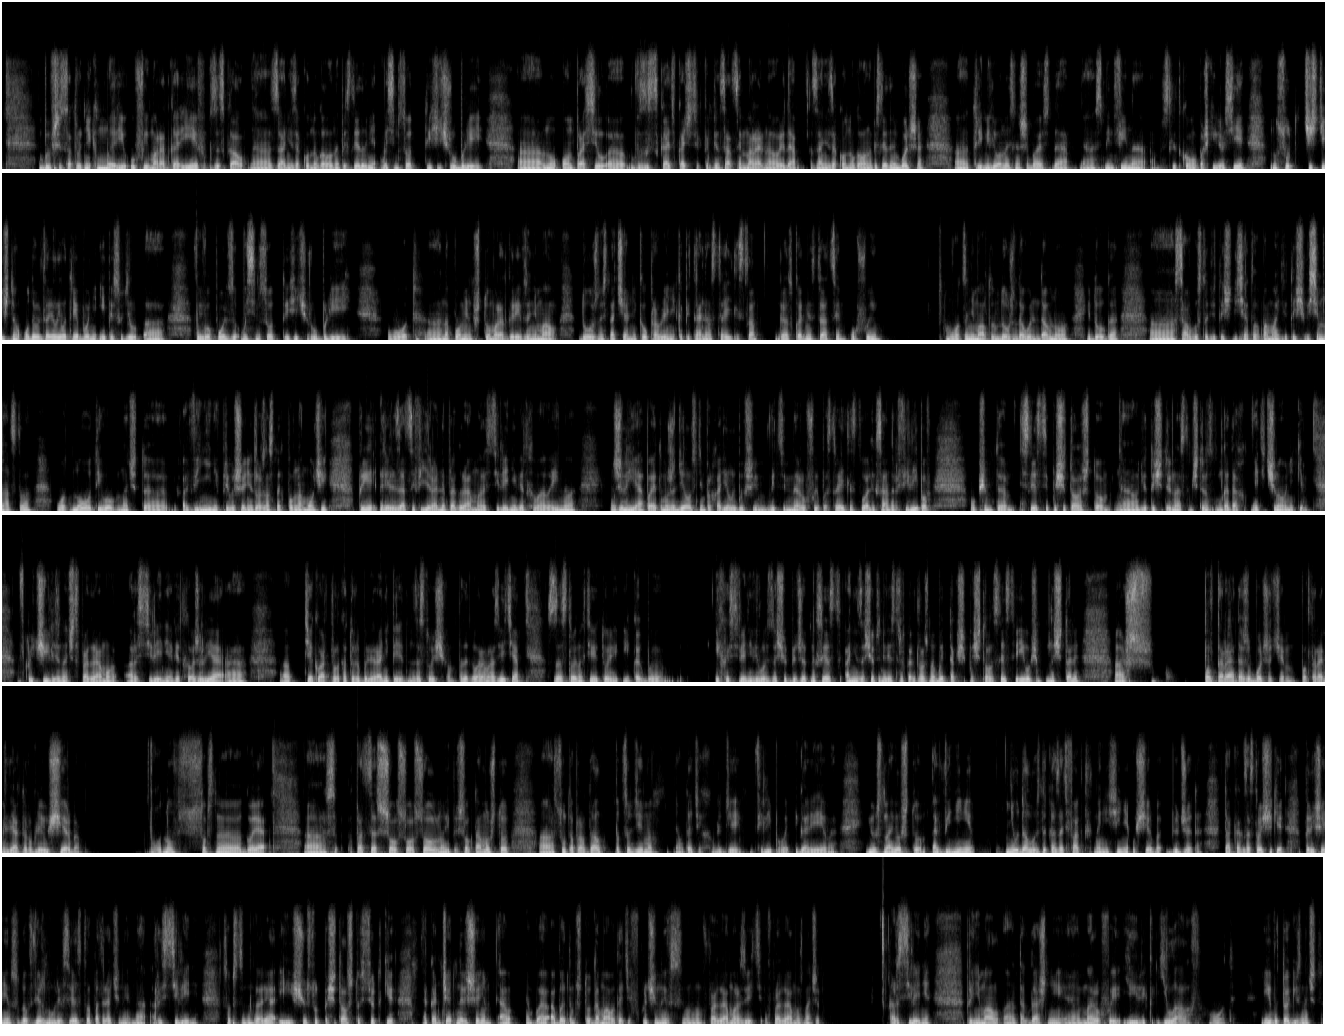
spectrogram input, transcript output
Бывший сотрудник мэрии Уфы Марат Гореев взыскал э, за незаконное уголовное преследование 800 тысяч рублей. Э, ну, он просил э, взыскать в качестве компенсации морального вреда за незаконное уголовное преследование больше. 3 миллиона, если не ошибаюсь, да, с Минфина, с Литкома Башкирии России. Но суд частично удовлетворил его требования и присудил в его пользу 800 тысяч рублей. Вот. Напомним, что Марат Гореев занимал должность начальника управления капитального строительства городской администрации Уфы. Вот, занимал эту должность довольно давно и долго, а, с августа 2010 по май 2018. Вот, ну, вот его, значит, э, обвинили в превышении должностных полномочий при реализации федеральной программы расселения ветхого аварийного жилья. По этому же делу с ним проходил и бывший вице-мэр Уфы по строительству Александр Филиппов. В общем-то, следствие посчитало, что э, в 2013-2014 годах эти чиновники включили значит, в программу расселения ветхого жилья а, а, те кварталы, которые были ранее переданы застройщикам по договорам развития застроенных территорий. И как бы их расселение велось за счет бюджетных средств, а не за счет инвесторов, как должно быть. Так посчитало следствие. И, в общем, насчитали аж полтора, даже больше, чем полтора миллиарда рублей ущерба. Вот. Ну, собственно говоря, э, процесс шел, шел, шел, ну и пришел к тому, что э, суд оправдал подсудимых, вот этих людей, Филиппова и Гореева, и установил, что обвинения не удалось доказать факт нанесения ущерба бюджета, так как застройщики по решениям судов вернули средства, потраченные на расселение. Собственно говоря, и еще суд посчитал, что все-таки окончательное решение об этом, что дома вот эти включены в программу развития, в программу, значит, расселения, принимал э, тогдашний э, мэр Уфы Юрик Елалов. Вот. И в итоге, значит,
